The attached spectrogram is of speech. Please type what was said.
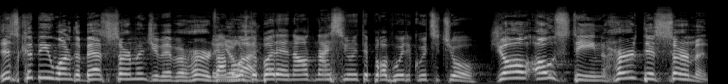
This could be one of the best sermons you've ever heard Това in your може да life. бъде една от най-силните проповеди, които си чул. Joel Osteen heard this sermon,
